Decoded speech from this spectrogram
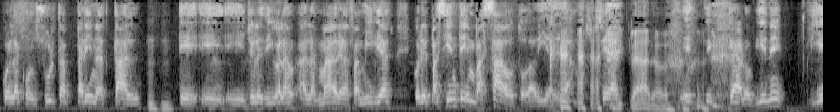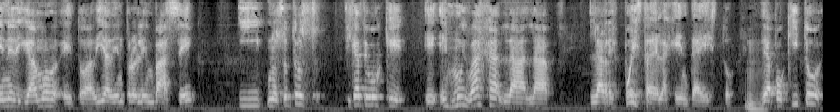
con la consulta prenatal, uh -huh. eh, eh, yo les digo a, la, a, las madres, a las familias, con el paciente envasado todavía, digamos. O sea, claro. Este, claro, viene, viene, digamos, eh, todavía dentro del envase y nosotros, fíjate vos que es muy baja la, la, la, respuesta de la gente a esto. De a poquito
